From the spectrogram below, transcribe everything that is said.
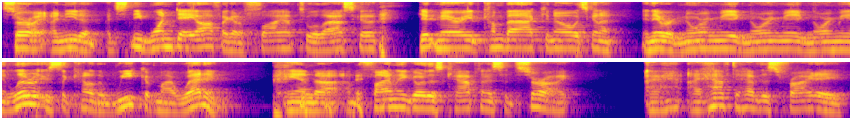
sir, I, I need a, I just need one day off. I got to fly up to Alaska, get married, come back, you know, it's going to, and they were ignoring me, ignoring me, ignoring me. And literally, it's the kind of the week of my wedding. And uh, I finally go to this captain. I said, "Sir, I, I, I have to have this Friday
